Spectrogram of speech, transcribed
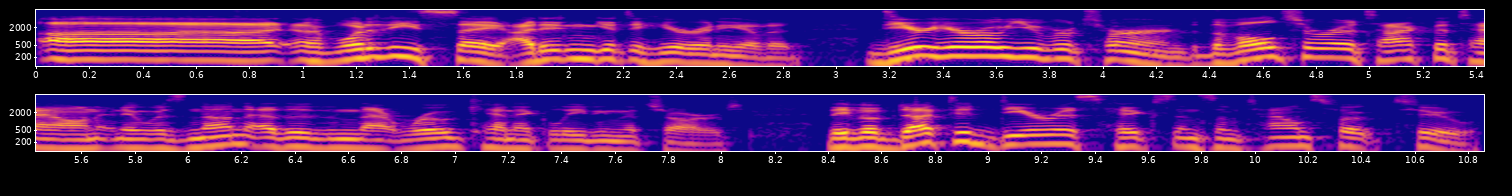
Uh, what did he say? I didn't get to hear any of it. Dear hero, you've returned. The Vulture attacked the town, and it was none other than that rogue Kennick leading the charge. They've abducted Dearest Hicks and some townsfolk too.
